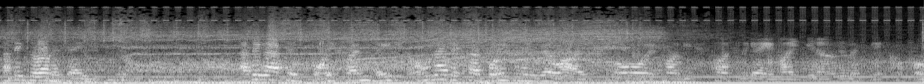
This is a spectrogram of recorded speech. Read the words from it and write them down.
I think they're on a date. I think that's his boyfriend, maybe. I wonder if it's her boyfriend in real life, or it might be just part of the game, like, you know, they must be a couple.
